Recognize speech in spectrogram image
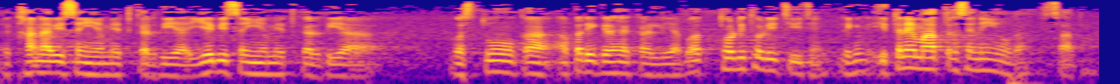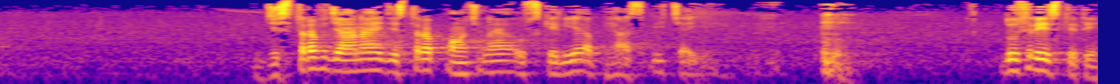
है खाना भी संयमित कर दिया, ये भी संयमित कर दिया, वस्तुओं का अपरिग्रह कर लिया, बहुत थोड़ी थोड़ी चीज़ें, लेकिन इतने मात्र से नहीं होगा साधन। जिस तरफ़ जाना है, जिस तरफ़ पहुँचना है, उसके लिए अभ्यास भी चाहिए। दूसरी स्थिति,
